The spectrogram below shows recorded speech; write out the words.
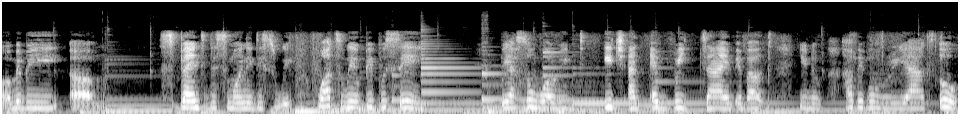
or maybe um, spend this money this way? What will people say? We are so worried each and every time about you know how people react. Oh,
